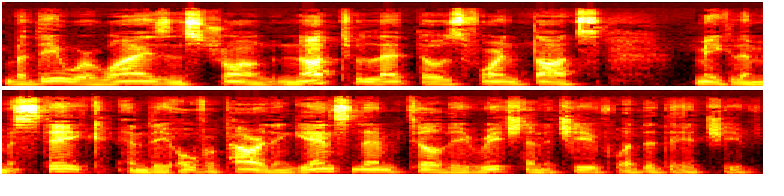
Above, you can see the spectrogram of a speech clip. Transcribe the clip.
but they were wise and strong not to let those foreign thoughts make them mistake, and they overpowered against them till they reached and achieved what that they achieved.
